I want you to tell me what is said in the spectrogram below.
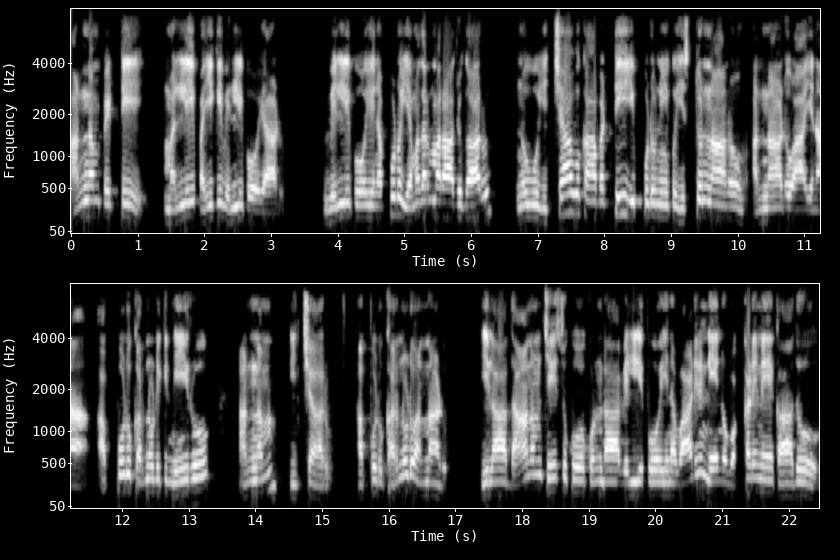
అన్నం పెట్టి మళ్ళీ పైకి వెళ్ళిపోయాడు. వెళ్ళిపోయినప్పుడు యమధర్మరాజు గారు నువ్వు ఇచ్చావు కాబట్టి ఇప్పుడు నీకు ఇస్తున్నాను అన్నాడు ఆయన. అప్పుడు కర్ణుడికి నీరు అన్నం ఇచ్చారు. అప్పుడు కర్ణుడు అన్నాడు ఇలా దానం చేసుకోకుండా వెళ్ళిపోయిన వాడిని నేను ఒక్కడినే కాదు.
